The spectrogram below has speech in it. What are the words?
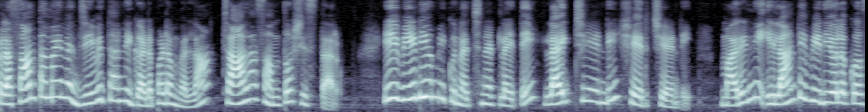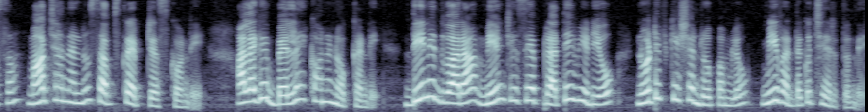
ప్రశాంతమైన జీవితాన్ని గడపడం వల్ల చాలా సంతోషిస్తారు. ఈ వీడియో మీకు నచ్చినట్లయితే లైక్ చేయండి షేర్ చేయండి. మరిన్ని ఇలాంటి వీడియోల కోసం మా ఛానల్ను సబ్స్క్రైబ్ చేసుకోండి. అలాగే బెల్ ఐకాన్ నొక్కండి. దీని ద్వారా మేము చేసే ప్రతి వీడియో నోటిఫికేషన్ రూపంలో మీ వద్దకు చేరుతుంది.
